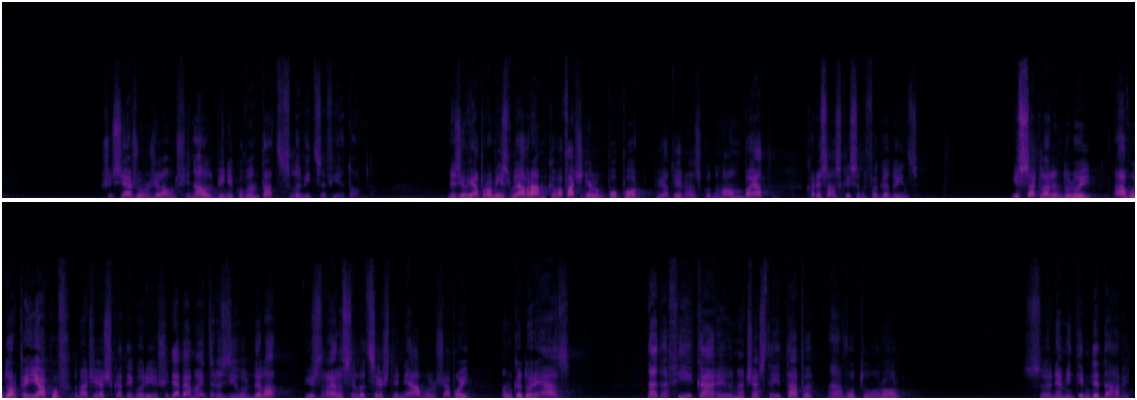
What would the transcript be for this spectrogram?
și se ajunge la un final binecuvântat, slăvit să fie Domnul. Dumnezeu i-a promis lui Avram că va face în el un popor. Păi iată, el a născut numai un băiat care s-a înscris în făgăduință. Isaac, la rândul lui, a avut doar pe Iacov în aceeași categorie și de-abia mai târziu, de la Israel se lățește neamul și apoi încă durează. Da, dar fiecare în această etapă a avut un rol. Să ne amintim de David.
